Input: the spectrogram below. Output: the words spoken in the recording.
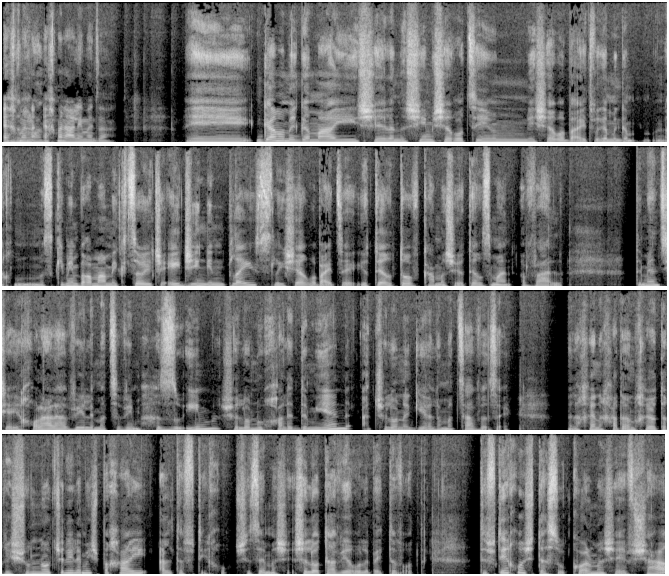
איך, נכון. מנ... איך מנהלים את זה? אה, גם המגמה היא של אנשים שרוצים להישאר בבית, וגם גם אנחנו מסכימים ברמה המקצועית ש-aging in place, להישאר בבית זה יותר טוב כמה שיותר זמן, אבל דמנציה יכולה להביא למצבים הזויים שלא נוכל לדמיין עד שלא נגיע למצב הזה. ולכן אחת ההנחיות הראשונות שלי למשפחה היא אל תבטיחו שזה מה ש... שלא תעבירו לבית אבות. תבטיחו שתעשו כל מה שאפשר,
